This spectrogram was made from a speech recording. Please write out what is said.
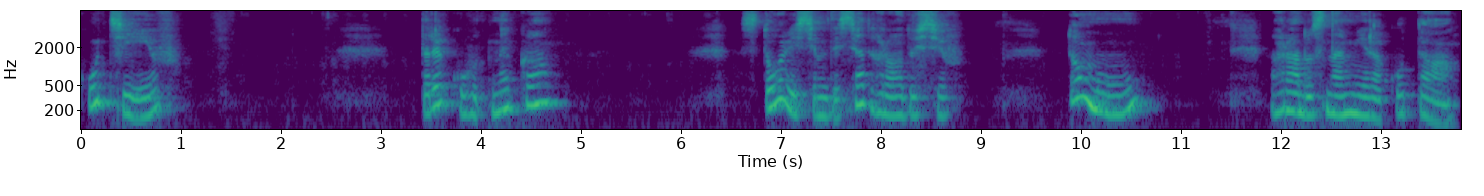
кутів трикутника 180 градусів. Тому градусна міра кута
